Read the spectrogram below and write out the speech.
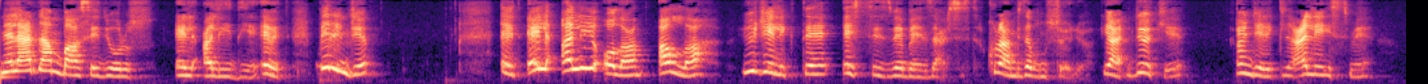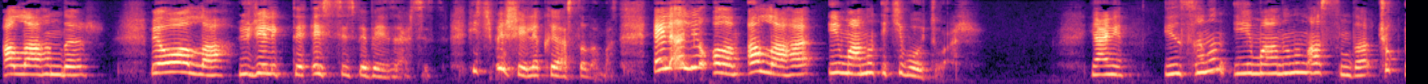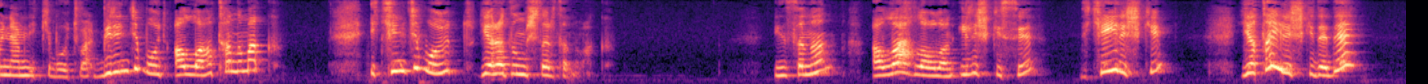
Nelerden bahsediyoruz El Ali diye? Evet birinci evet El Ali olan Allah yücelikte eşsiz ve benzersizdir. Kur'an bize bunu söylüyor. Yani diyor ki öncelikle Ali ismi Allah'ındır ve o Allah yücelikte eşsiz ve benzersizdir. Hiçbir şeyle kıyaslanamaz. El Ali olan Allah'a imanın iki boyutu var. Yani insanın imanının aslında çok önemli iki boyut var. Birinci boyut Allah'ı tanımak. İkinci boyut yaratılmışları tanımak. İnsanın Allah'la olan ilişkisi dikey ilişki, yatay ilişkide de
